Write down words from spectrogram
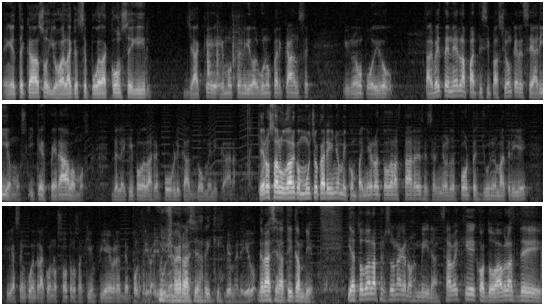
en este caso y ojalá que se pueda conseguir, ya que hemos tenido algunos percances y no hemos podido tal vez tener la participación que desearíamos y que esperábamos del equipo de la República Dominicana. Quiero saludar con mucho cariño a mi compañero de todas las tardes, el señor Deportes Junior Matrille, que ya se encuentra con nosotros aquí en Fiebre Deportiva. Muchas gracias, Ricky. Bienvenido. Gracias a ti también. Y a todas las personas que nos miran. Sabes que cuando hablas de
